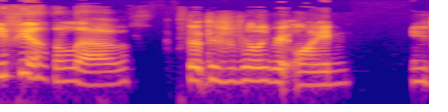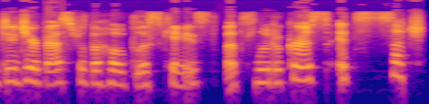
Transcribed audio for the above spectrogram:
you feel the love. Th- There's a really great line. You did your best with the hopeless case. That's ludicrous. It's such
